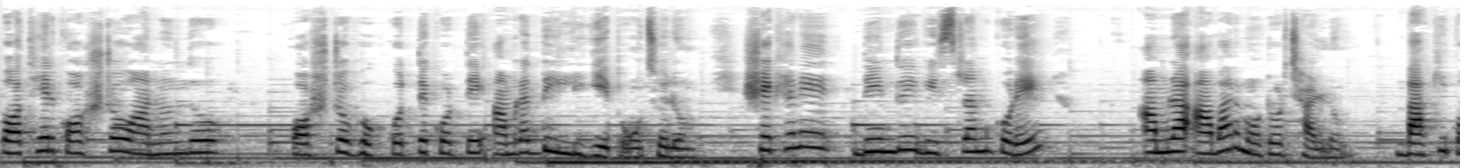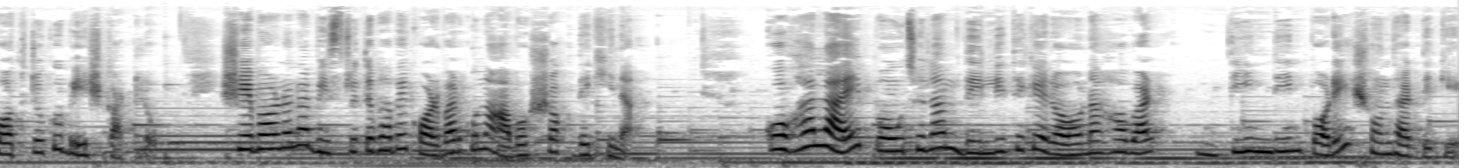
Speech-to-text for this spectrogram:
পথের কষ্ট ও আনন্দ, কষ্ট ভোগ করতে করতে আমরা দিল্লি গিয়ে পৌঁছলুম। সেখানে দিন দুই বিশ্রাম করে আমরা আবার মোটর ছাড়লুম। বাকি পথটুকু বেশ কাটল। সে বর্ণনা বিস্তৃতভাবে করবার কোনো আবশ্যক দেখি না। কোহালায় পৌঁছলাম দিল্লি থেকে রওনা হবার তিন দিন পরে সন্ধ্যার দিকে।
